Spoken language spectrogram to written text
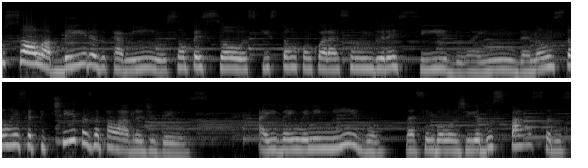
O solo à beira do caminho são pessoas que estão com o coração endurecido ainda, não estão receptivas à palavra de Deus. Aí vem o inimigo, na simbologia dos pássaros,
